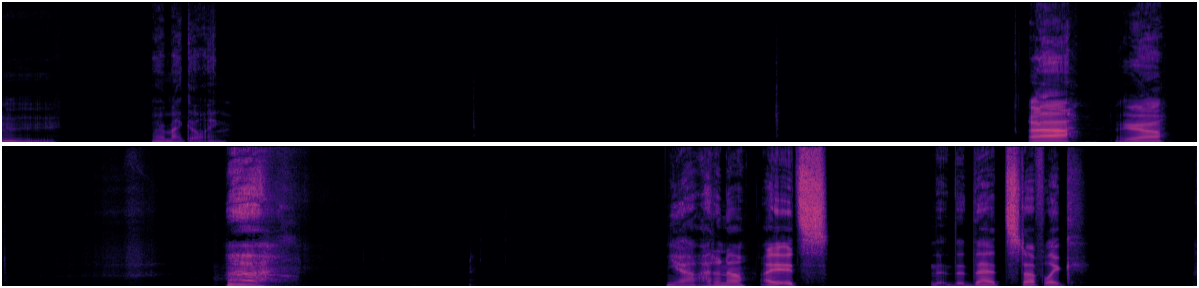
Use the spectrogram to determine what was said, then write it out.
Hmm. Where am I going? Ah, yeah. Ah. yeah, I don't know. I it's th- th- that stuff like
